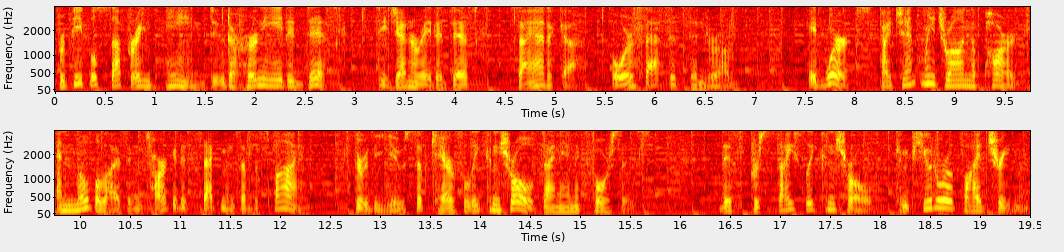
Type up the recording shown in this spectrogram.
for people suffering pain due to herniated disc, degenerated disc, sciatica, or facet syndrome. It works by gently drawing apart and mobilizing targeted segments of the spine through the use of carefully controlled dynamic forces. This precisely controlled, computer-applied treatment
